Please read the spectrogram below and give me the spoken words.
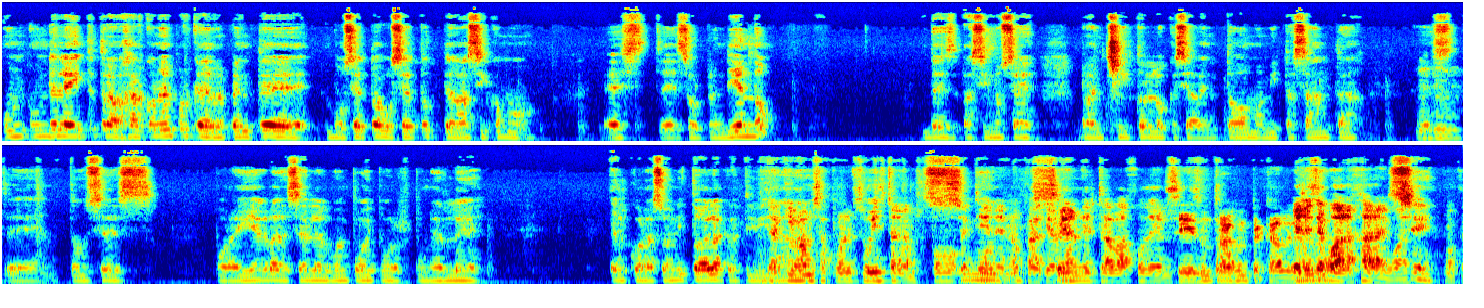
un, un deleite trabajar con él porque de repente boceto a boceto te va así como este, sorprendiendo. Des- así no sé, Ranchito, lo que se aventó, Mamita Santa. Este, entonces, por ahí agradecerle al buen Poi por ponerle el corazón y toda la Y creatividad. aquí vamos a poner su Instagram, supongo que tiene, ¿no? Para que Sí. vean el trabajo de él. Sí, es un trabajo impecable. Él la es de. Guadalajara igual. Sí. Ok.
